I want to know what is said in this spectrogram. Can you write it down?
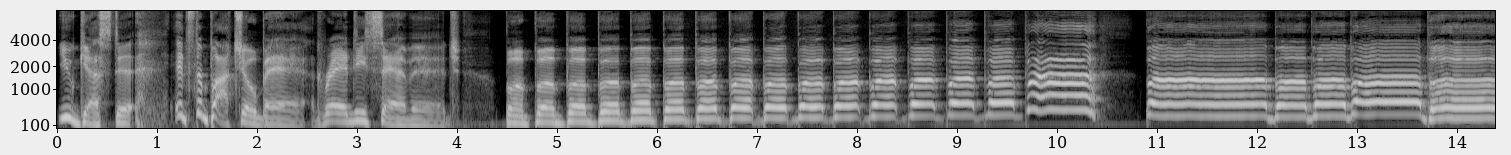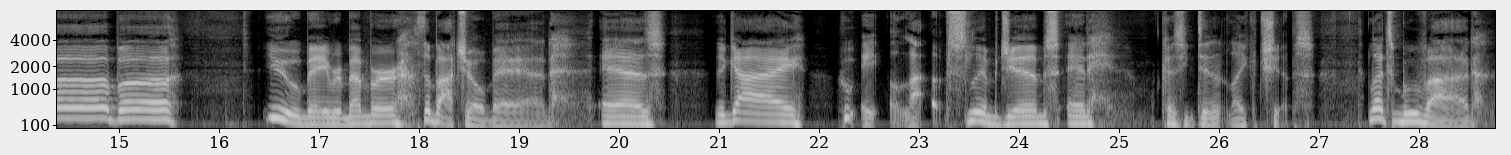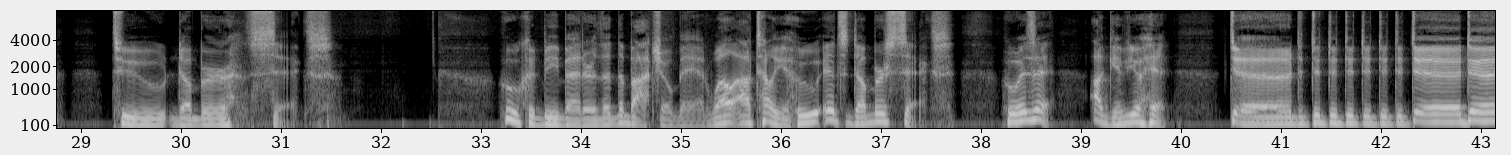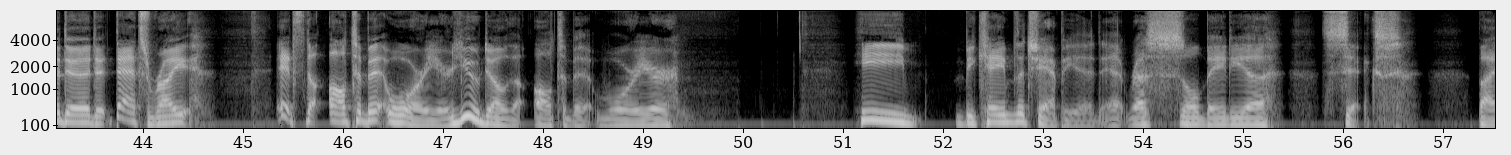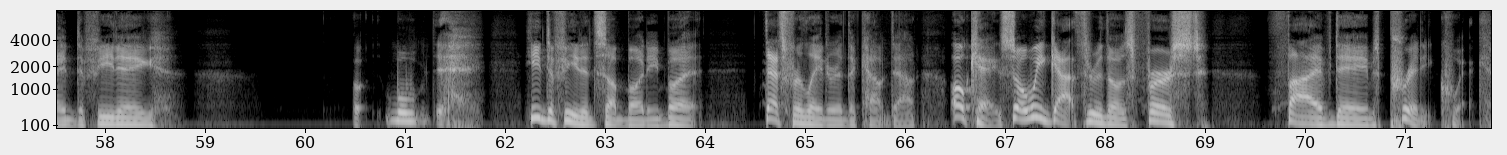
You guessed it. It's the Bacho Band, Randy Savage. You may remember the Bacho Band as the guy who ate a lot of Slim Jims and because he didn't like chips. Let's move on to number six. Who could be better than the Bacho Band? Well, I'll tell you who. It's number six. Who is it? I'll give you a hit. That's right. It's the Ultimate Warrior. You know the Ultimate Warrior. He became the champion at WrestleMania 6 by defeating. Uh, well, he defeated somebody, but that's for later in the countdown. Okay, so we got through those first five names pretty quick.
